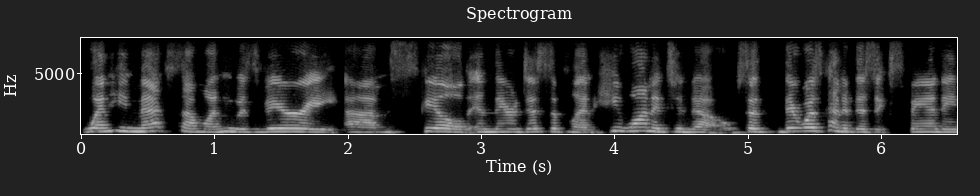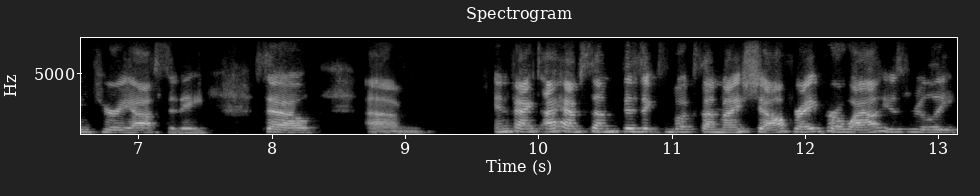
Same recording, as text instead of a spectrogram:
when he met someone who was very um, skilled in their discipline, he wanted to know. So there was kind of this expanding curiosity. So." Um, in fact, I have some physics books on my shelf, right? For a while, he was really,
